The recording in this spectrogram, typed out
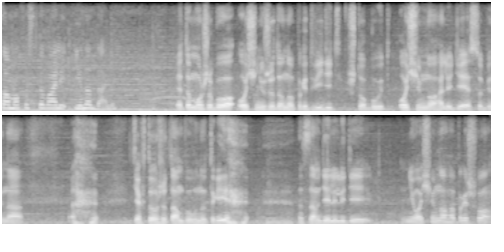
Summer фестивалі і надалі. Это можно было очень уже давно предвидеть, что будет очень много людей, особенно тех, кто уже там был внутри. На самом деле людей не очень много пришло.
